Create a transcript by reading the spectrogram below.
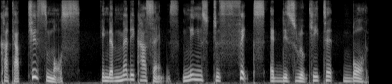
Katatismos, in the medical sense, means to fix a dislocated bone.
